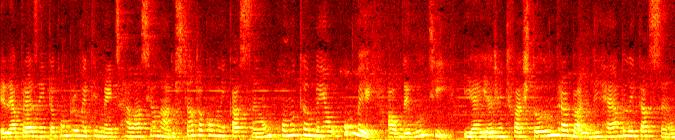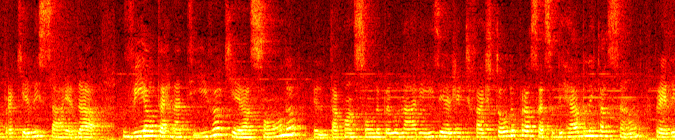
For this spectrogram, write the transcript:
ele apresenta comprometimentos relacionados tanto à comunicação como também ao comer, ao deglutir. E aí a gente faz todo um trabalho de reabilitação para que ele saia da via alternativa, que é a sonda, ele está com a sonda pelo nariz e a gente faz todo o processo de reabilitação para ele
